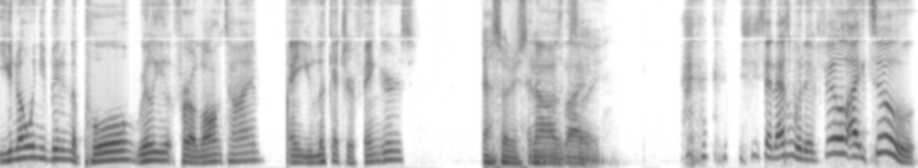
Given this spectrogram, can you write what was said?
you know, when you've been in the pool really for a long time and you look at your fingers. That's what her skin And I was like- like. She said that's what it feel like too.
